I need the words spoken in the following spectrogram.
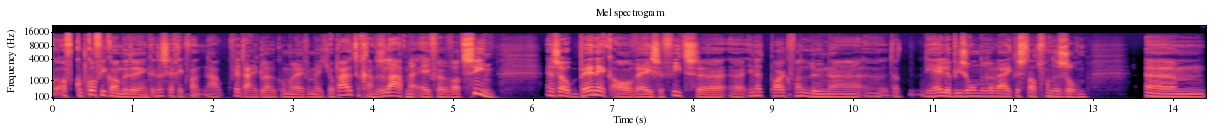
of een kop koffie komen drinken? Dan zeg ik van, nou, ik vind het eigenlijk leuk om er even met je op uit te gaan. Dus laat me even wat zien. En zo ben ik al wezen fietsen eh, in het park van Luna. eh, dat, die hele bijzondere wijk, de stad van de zon. Ehm,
